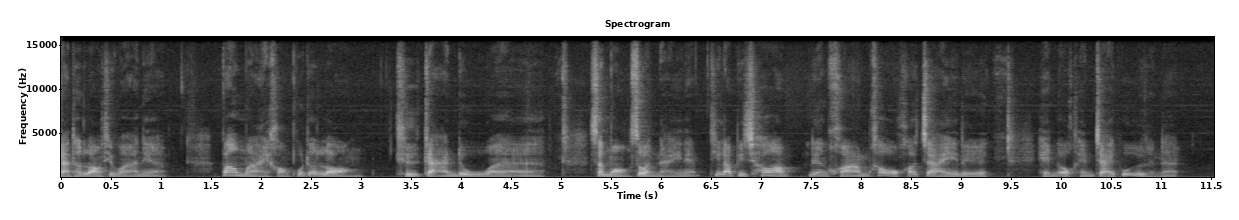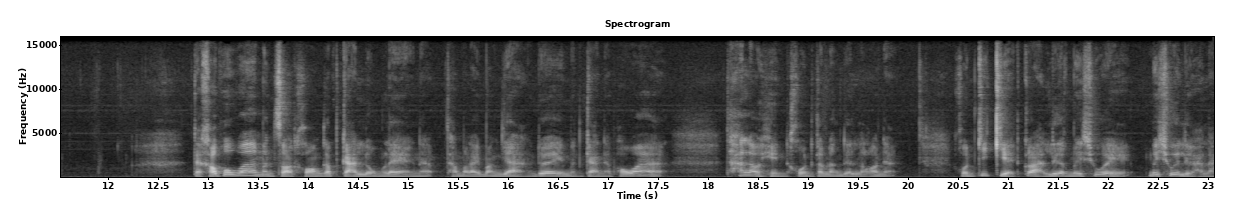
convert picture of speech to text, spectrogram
การทดลองที่ว่าเนี่ยเป้าหมายของผู้ทดลองคือการดูว่าสมองส่วนไหนเนี่ยที่รับผิดชอบเรื่องความเข้าอกเข้าใจหรือเห็นอกเห็นใจผู้อื่นนะ แต่เขาพบว่ามันสอดคล้องกับการลงแรงนะทำอะไรบางอย่างด้วยเหมือนกันนะเพราะว่าถ้าเราเห็นคนกำลังเดือดร้อนเนี่ยคนขี้เกียจก็อาจเลือกไม่ช่วยไม่ช่วยเหลืออะไร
